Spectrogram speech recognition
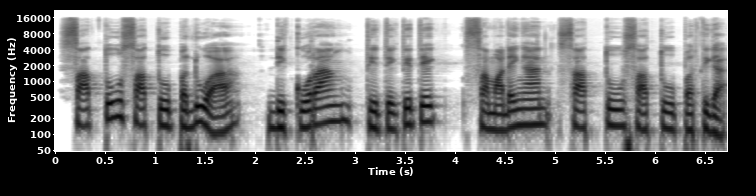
1 1 per 2 dikurang titik-titik sama dengan 1 1 per 3.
